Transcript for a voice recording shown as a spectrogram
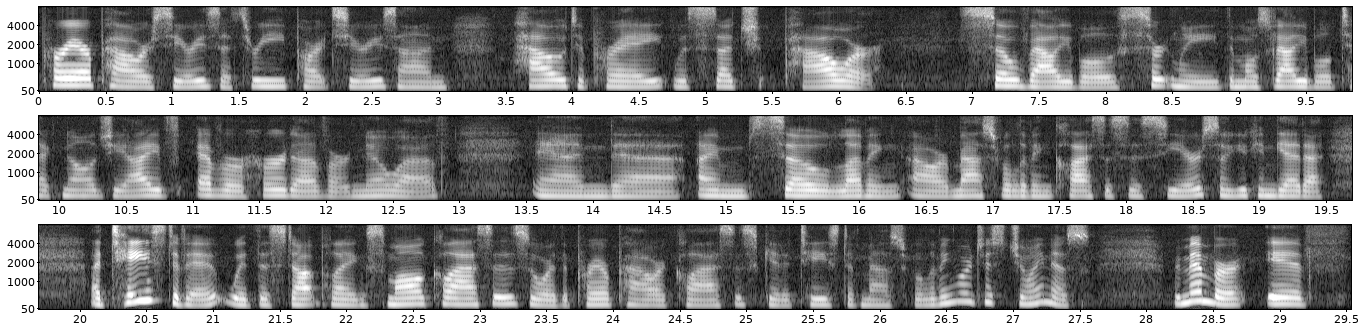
Prayer Power series, a three part series on how to pray with such power so valuable, certainly the most valuable technology I've ever heard of or know of. And uh, I'm so loving our Masterful Living classes this year. So you can get a, a taste of it with the Stop Playing Small classes or the Prayer Power classes. Get a taste of Masterful Living or just join us. Remember, if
